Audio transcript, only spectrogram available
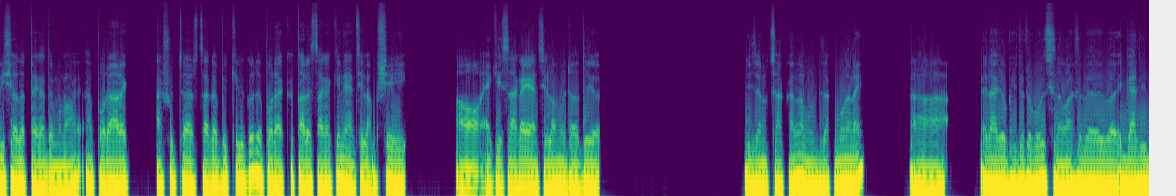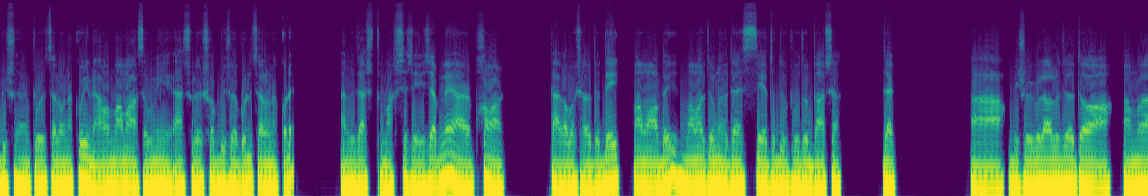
বিশ হাজার টাকাতে মনে হয়। পরে আরেক সুতার চাকা বিক্রি করে পরে একটা তারের চাকা কিনে আনছিলাম। সেই একই চাকাই আনছিলাম। ওটা হতে যেন চাকা না মনে যাক মনে নাই। এর আগে ভিডিওতে বলছিলাম আসলে গাড়ির বিষয়ে আমি পরিচালনা করি না আমার মামা আছে উনি আসলে সব বিষয়ে পরিচালনা করে। আমি জাস্ট মাস শেষে হিসাব নেই আর আমার টাকা পয়সা হয়তো দেই মামাও দেই মামার জন্য হয়তো আসছে এত দূর পর্যন্ত আসা দেখ আহ, বিষয়গুলো হলো যেহেতু আমরা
